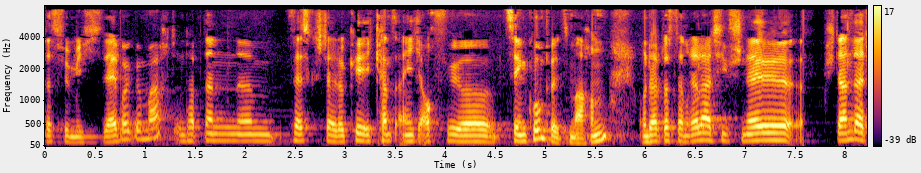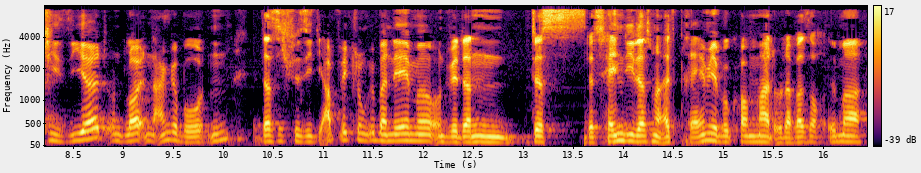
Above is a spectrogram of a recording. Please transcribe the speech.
das für mich selber gemacht und habe dann ähm, festgestellt, okay, ich kann es eigentlich auch für zehn Kumpels machen und habe das dann relativ schnell standardisiert und Leuten angeboten, dass ich für sie die Abwicklung übernehme und wir dann das, das Handy, das man als Prämie bekommen hat oder was auch immer,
